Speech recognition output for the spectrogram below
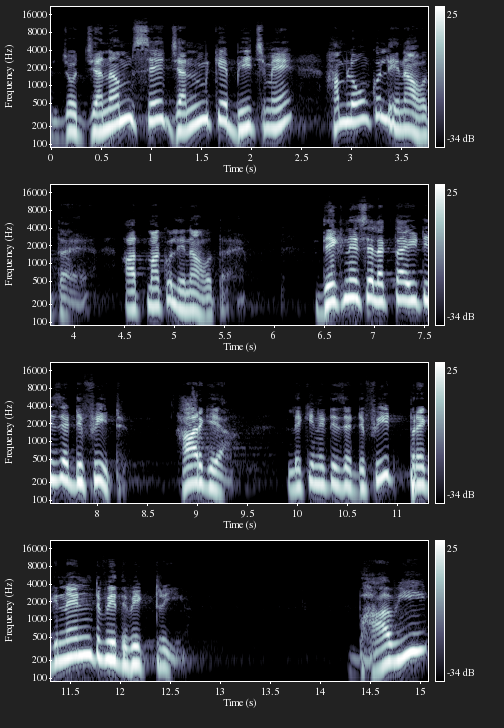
जो जन्म से जन्म के बीच में हम लोगों को लेना होता है, आत्मा को लेना होता है। देखने से लगता है इट इज़ ए डिफीट हार गया, लेकिन it is a defeat pregnant with victory भावी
